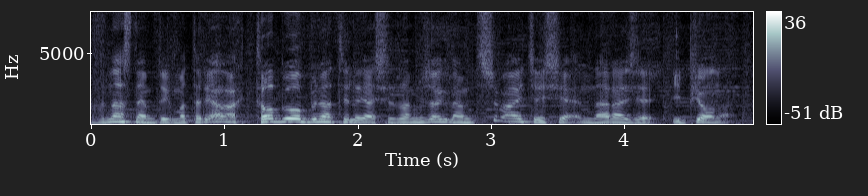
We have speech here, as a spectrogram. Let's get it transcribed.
w następnych materiałach? To byłoby na tyle. Ja się z wami żegnam. Trzymajcie się, na razie i piona.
